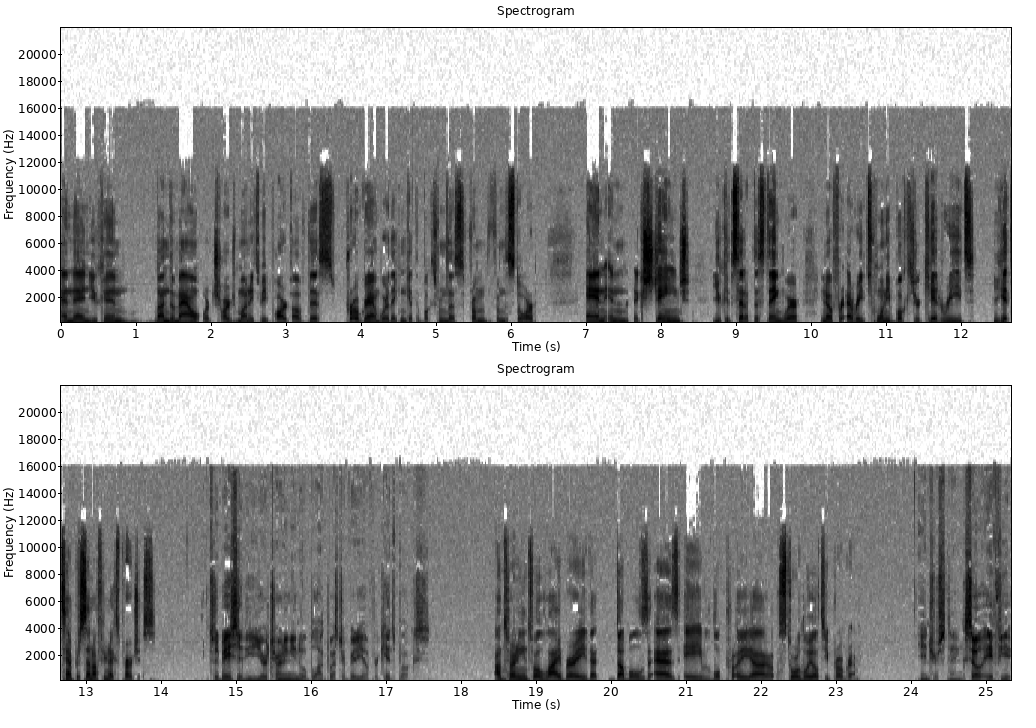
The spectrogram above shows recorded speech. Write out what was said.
and then you can lend them out or charge money to be part of this program where they can get the books from this from from the store and in exchange you could set up this thing where you know for every 20 books your kid reads you get 10% off your next purchase So basically, you're turning into a blockbuster video for kids' books. I'm turning into a library that doubles as a, a uh, store loyalty program. Interesting. So if you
